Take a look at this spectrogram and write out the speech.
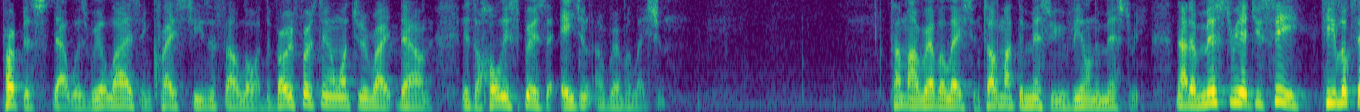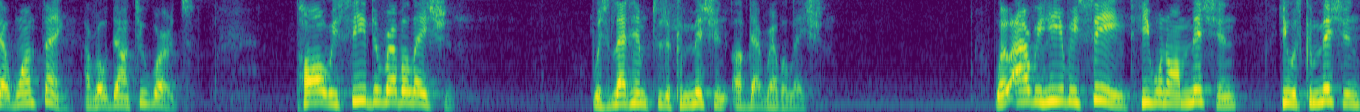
purpose that was realized in Christ Jesus our Lord. The very first thing I want you to write down is the Holy Spirit is the agent of revelation. Talking about revelation, talking about the mystery, revealing the mystery. Now, the mystery that you see, he looks at one thing. I wrote down two words. Paul received the revelation, which led him to the commission of that revelation. Whatever he received, he went on mission. He was commissioned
